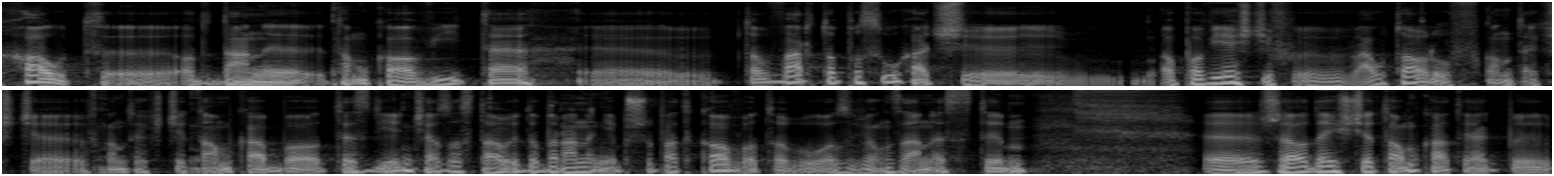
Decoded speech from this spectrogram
hołd e, oddany Tomkowi. Te, to warto posłuchać opowieści autorów w kontekście, w kontekście Tomka, bo te zdjęcia zostały dobrane nieprzypadkowo. To było związane z tym, że odejście Tomka to jakby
